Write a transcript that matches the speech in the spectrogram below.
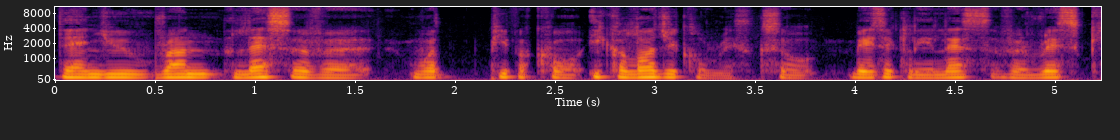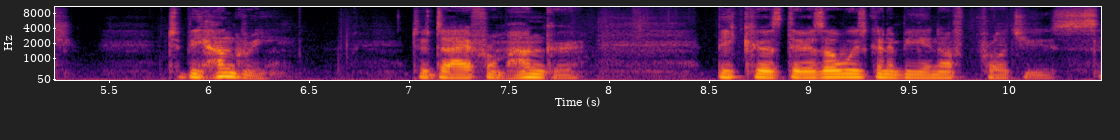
then you run less of a what people call ecological risk. So basically, less of a risk to be hungry, to die from hunger, because there's always going to be enough produce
